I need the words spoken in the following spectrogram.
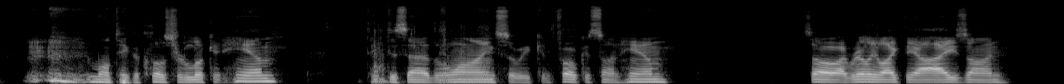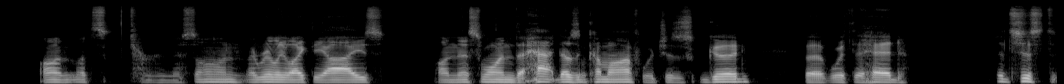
we'll take a closer look at him. Take this out of the line so we can focus on him. So I really like the eyes on on let's turn this on. I really like the eyes on this one. The hat doesn't come off which is good but with the head it's just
